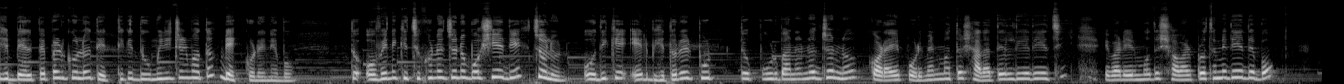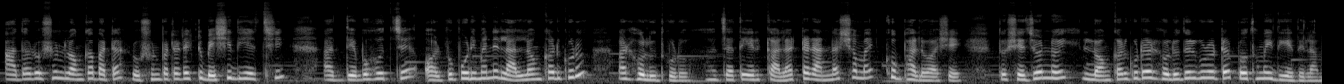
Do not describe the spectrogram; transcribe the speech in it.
এই বেল পেপারগুলো দেড় থেকে দু মিনিটের মতো বেক করে নেব। তো ওভেনে কিছুক্ষণের জন্য বসিয়ে দিয়ে চলুন, ওদিকে এর ভেতরের পুর। তো পুর বানানোর জন্য কড়াইয়ে পরিমাণ মতো সাদা তেল দিয়ে দিয়েছি। এবার এর মধ্যে সবার প্রথমে দিয়ে দেব আদা, রসুন, লঙ্কা বাটা। রসুন বাটাটা একটু বেশি দিয়েছি। আর দেব হচ্ছে অল্প পরিমাণে লাল লঙ্কার গুঁড়ো আর হলুদ গুঁড়ো, যাতে এর কালারটা রান্নার সময় খুব ভালো আসে। তো সেজন্যই লঙ্কার গুঁড়ো আর হলুদের গুঁড়োটা প্রথমেই দিয়ে দিলাম।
